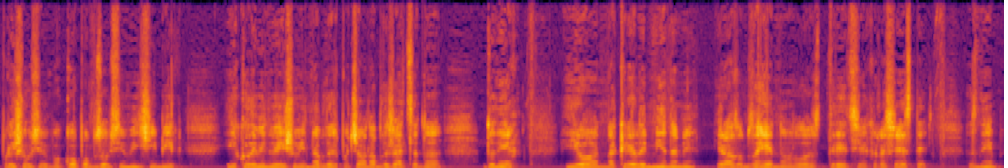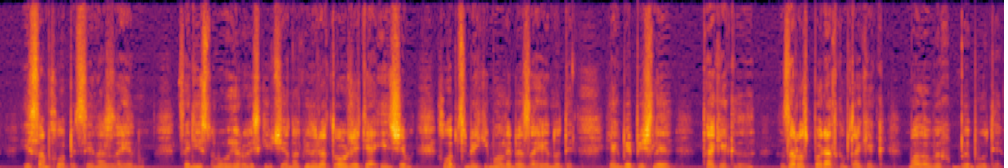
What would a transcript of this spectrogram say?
пройшовся окопом зовсім в інший бік. І коли він вийшов і наближ, почав наближатися до, до них, його накрили мінами і разом загинуло три цих расисти з ним, і сам хлопець цей наш загинув. Це дійсно був геройський вчинок. Він врятував життя іншим хлопцям, які могли би загинути, якби пішли так, як за розпорядком, так як мало би бути.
